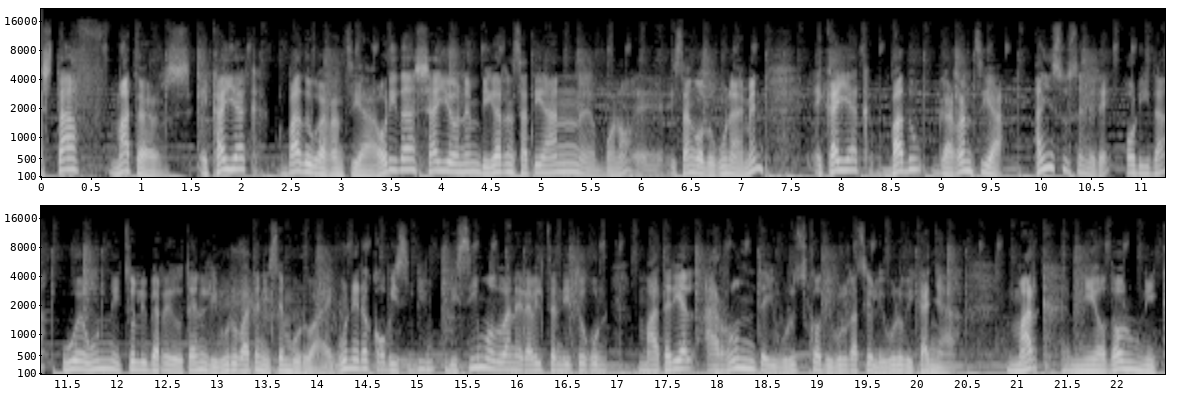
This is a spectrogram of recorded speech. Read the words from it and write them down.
Staff Matters, ekaiak badu garrantzia. Hori da saio honen bigarren zatian, e, bueno, e, izango duguna hemen, ekaiak badu garrantzia Hain zuzen ere, hori da UE1 itzuli berri duten liburu baten izenburua. Eguneroko biz, bizimoduan erabiltzen ditugun material arruntei buruzko divulgazio liburu bikaina. Mark Miodounik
